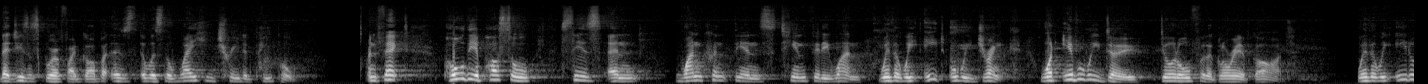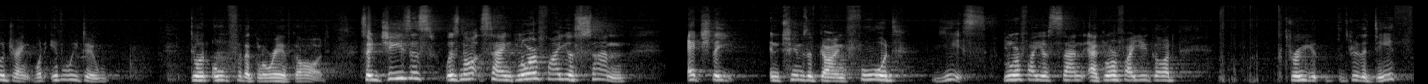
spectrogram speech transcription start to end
that Jesus glorified God, but it was the way he treated people. In fact, Paul the Apostle says in 1 Corinthians 10:31, whether we eat or we drink, whatever we do, do it all for the glory of God. Whether we eat or drink, whatever we do, do it all for the glory of God. So Jesus was not saying, glorify your Son, actually, in terms of going forward, yes. Glorify your Son, uh, glorify you, God, through, through the death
